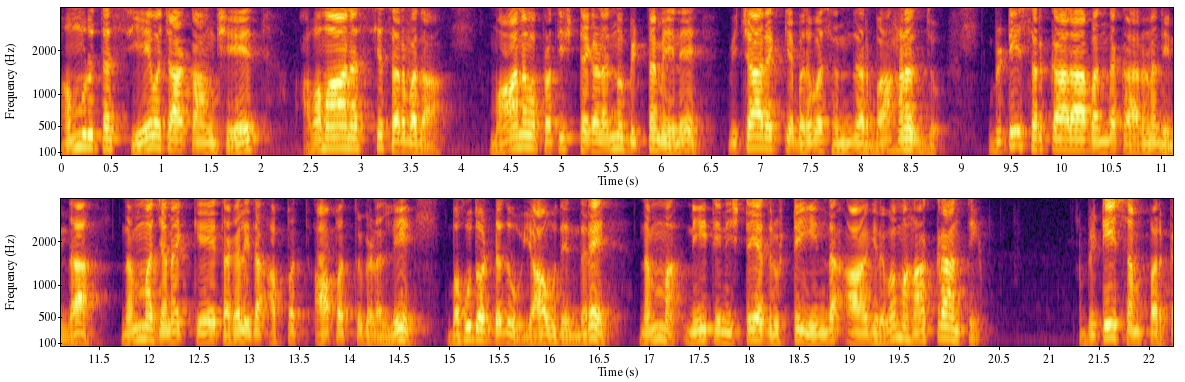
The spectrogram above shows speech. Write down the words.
ಅಮೃತಸ್ಯೇವ ಚಾಕಾಂಕ್ಷೇತ್ ಅವಮಾನಸ್ಯ ಸರ್ವದಾ. ಮಾನವ ಪ್ರತಿಷ್ಠೆಗಳನ್ನು ಬಿಟ್ಟ ಮೇಲೆ ವಿಚಾರಕ್ಕೆ ಬರುವ ಸಂದರ್ಭ ಹಣದ್ದು. ಬ್ರಿಟಿಷ್ ಸರ್ಕಾರ ಬಂದ ಕಾರಣದಿಂದ ನಮ್ಮ ಜನಕ್ಕೆ ತಗಲಿದ ಆಪತ್ ಆಪತ್ತುಗಳಲ್ಲಿ ಬಹುದೊಡ್ಡದು ಯಾವುದೆಂದರೆ ನಮ್ಮ ನೀತಿ ನಿಷ್ಠೆಯ ದೃಷ್ಟಿಯಿಂದ ಆಗಿರುವ ಮಹಾಕ್ರಾಂತಿ. ಬ್ರಿಟಿಷ್ ಸಂಪರ್ಕ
